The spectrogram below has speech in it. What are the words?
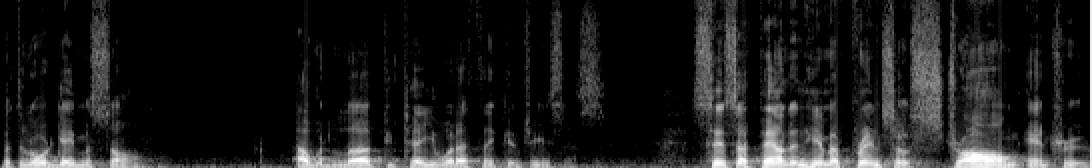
But the Lord gave him a song. I would love to tell you what I think of Jesus. Since I found in him a friend so strong and true,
